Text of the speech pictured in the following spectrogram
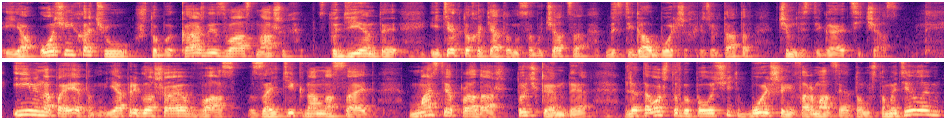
И я очень хочу, чтобы каждый из вас, наших студенты и те, кто хотят у нас обучаться, достигал больших результатов, чем достигает сейчас. И именно поэтому я приглашаю вас зайти к нам на сайт masterproдаж.md для того, чтобы получить больше информации о том, что мы делаем,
